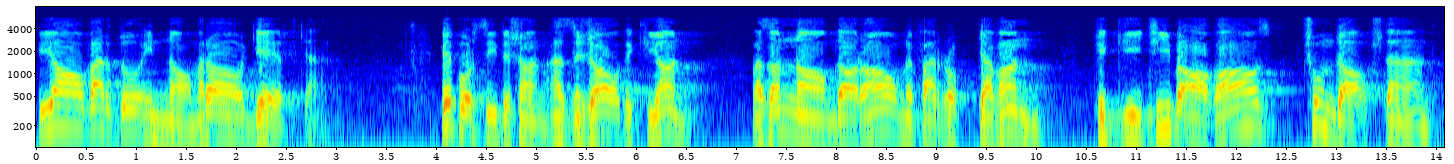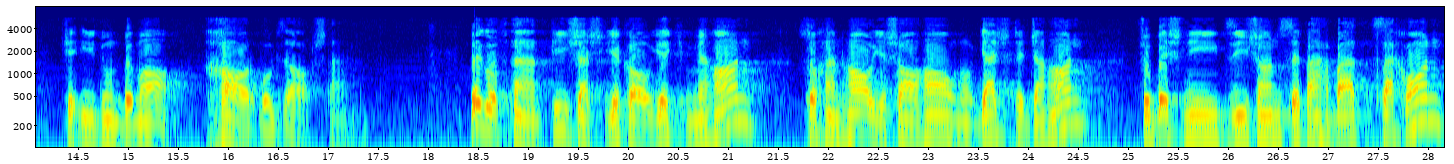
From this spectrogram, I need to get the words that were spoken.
بیاورد و این نامه را گرد کرد. بپرسیدشان از نژاد کیان و از آن نامداران فرخ گوان که گیتی به آغاز چون داشتند که ایدون به ما خار بگذاشتند. بگفتند پیشش یکا یک مهان سخنهای شاهان و گشت جهان چو بشنید زیشان سپه بد سخن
